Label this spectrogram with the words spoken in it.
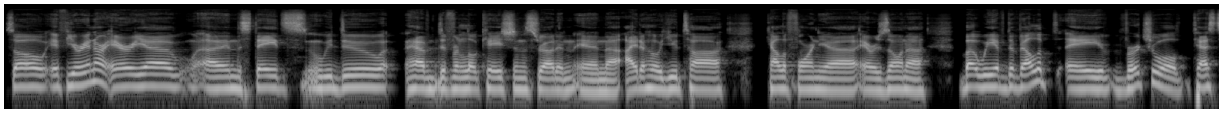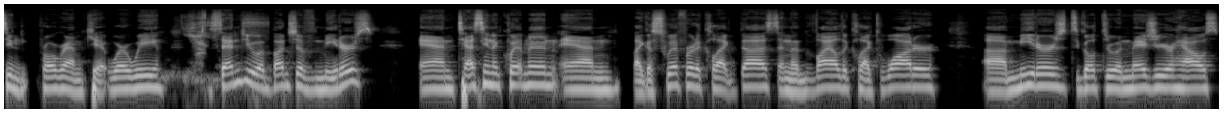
So if you're in our area uh, in the states, we do have different locations throughout in, in uh, Idaho, Utah, California, Arizona. But we have developed a virtual testing program kit where we yes. send you a bunch of meters and testing equipment and like a Swiffer to collect dust and a vial to collect water, uh, meters to go through and measure your house.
